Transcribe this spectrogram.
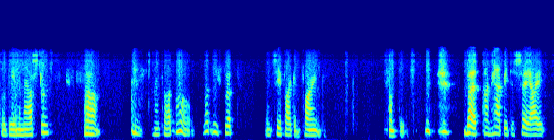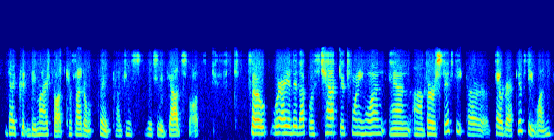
for being a master. Um, I thought, oh, let me flip and see if I can find something. but I'm happy to say I that couldn't be my thought because I don't think. I just received God's thoughts. So where I ended up was chapter 21 and uh, verse 50, uh, paragraph 51.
